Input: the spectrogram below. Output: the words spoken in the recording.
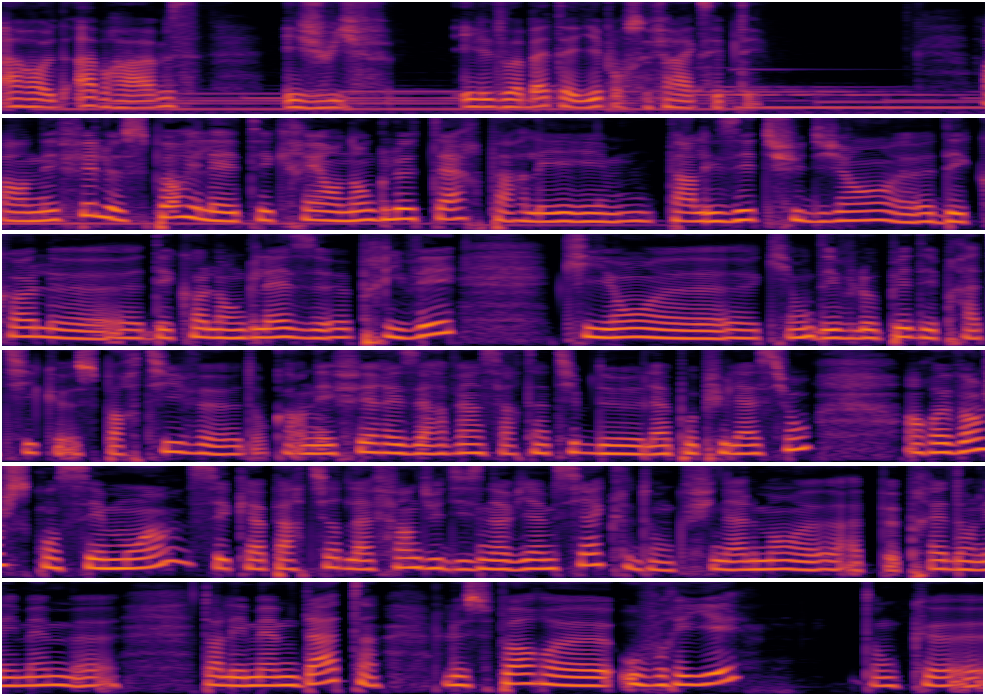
Harold Abrahams, est juif et il doit batailler pour se faire accepter. En effet, le sport, il a été créé en Angleterre par les, par les étudiants euh, d'écoles euh, d'écoles anglaises euh, privées qui ont, qui ont développé des pratiques sportives, donc en effet réservées à un certain type de la population. En revanche, ce qu'on sait moins, c'est qu'à partir de la fin du 19e siècle, donc finalement à peu près dans les mêmes, dans les mêmes dates, le sport ouvrier, donc euh,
